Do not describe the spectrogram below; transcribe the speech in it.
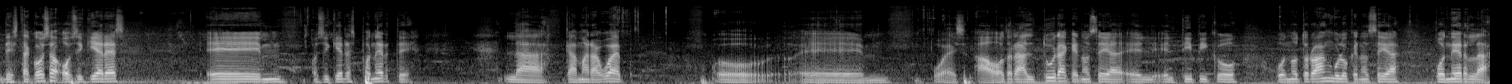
de esta cosa, o si quieres em, o si quieres ponerte la cámara web o em, pues a otra altura que no sea el, típico o en otro ángulo que no sea ponerla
